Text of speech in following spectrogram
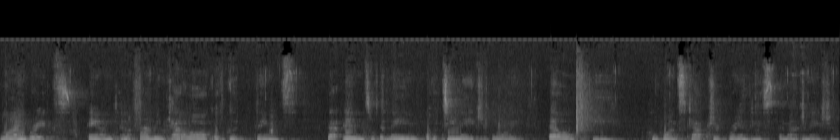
line breaks, and an affirming catalog of good things that ends with the name of a teenaged boy, L.E., who once captured Brandy's imagination.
